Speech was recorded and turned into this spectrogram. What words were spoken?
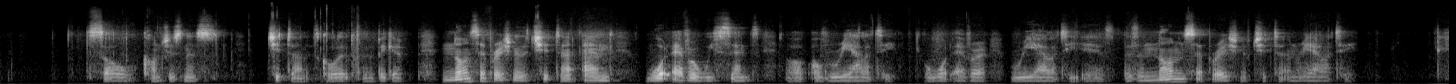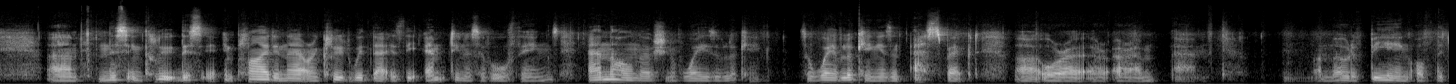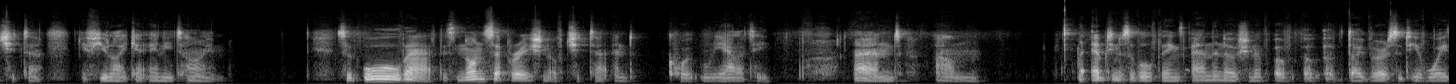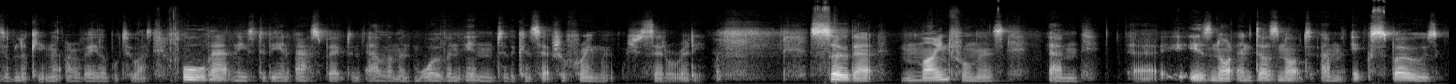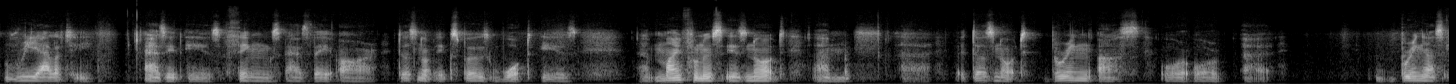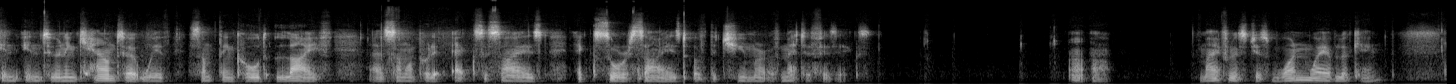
soul, consciousness, chitta, let's call it the bigger non-separation of the chitta and whatever we sense of, of reality or whatever reality is. There's a non-separation of chitta and reality. Um, and this include this implied in that or included with that is the emptiness of all things and the whole notion of ways of looking. So, way of looking is an aspect uh, or, a, a, um, um, a mode of being of the chitta, if you like, at any time. So all that, this non-separation of chitta and quote reality, and um, the emptiness of all things, and the notion of, of, of, of, diversity of ways of looking that are available to us, all that needs to be an aspect, an element woven into the conceptual framework, which is said already, so that mindfulness. Um, uh, is not and does not um, expose reality as it is, things as they are, does not expose what is. Uh, mindfulness is not, um, uh, does not bring us or, or uh, bring us in, into an encounter with something called life, as someone put it, exercised, exorcised of the tumor of metaphysics. Uh-uh. Mindfulness is just one way of looking,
